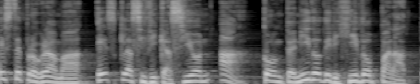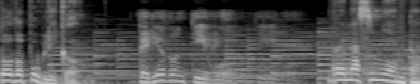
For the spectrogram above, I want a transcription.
Este programa es clasificación A, contenido dirigido para todo público. Periodo antiguo. Renacimiento.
